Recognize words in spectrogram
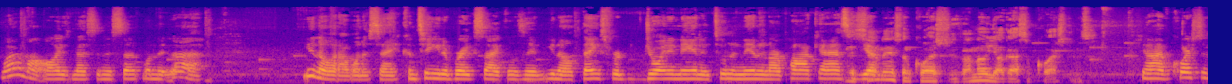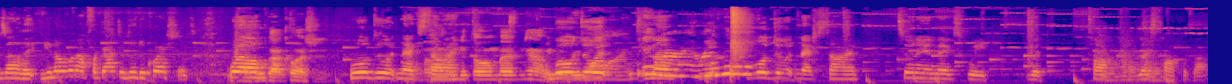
why am I always messing this up when it ah? You know what I want to say. Continue to break cycles, and you know, thanks for joining in and tuning in in our podcast. And send in some questions. I know y'all got some questions. y'all have questions on it, you know what? I forgot to do the questions. who Well, got questions? we'll do it next Uh, we time. can throw them back now. We We'll do it. We'll, we'll do it next time. Tune in next week with Talk. Let's talk about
